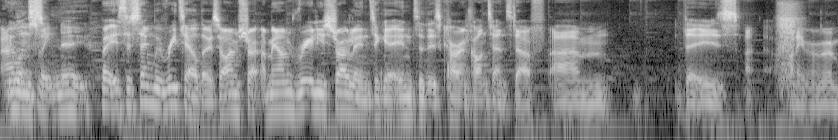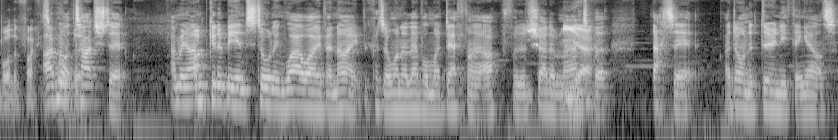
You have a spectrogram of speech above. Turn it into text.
And- want something new. But it's the same with retail though. So I'm str- I mean, I'm really struggling to get into this current content stuff. Um, that is, I can't even remember what the fuck it's I've not touched it. I mean, I'm going to be installing WoW overnight because I want to level my Death Knight up for the Shadowlands, Yeah. but that's it. I don't want to do anything else.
